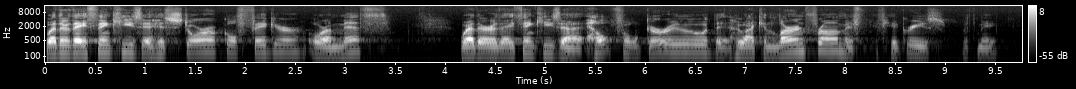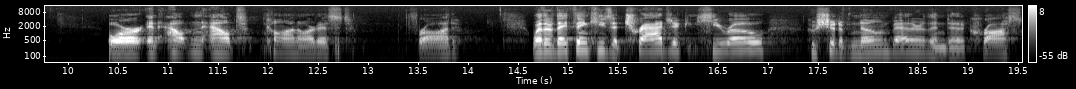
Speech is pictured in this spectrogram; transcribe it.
whether they think he's a historical figure or a myth, whether they think he's a helpful guru that, who I can learn from if, if he agrees with me, or an out and out con artist, fraud, whether they think he's a tragic hero who should have known better than to cross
